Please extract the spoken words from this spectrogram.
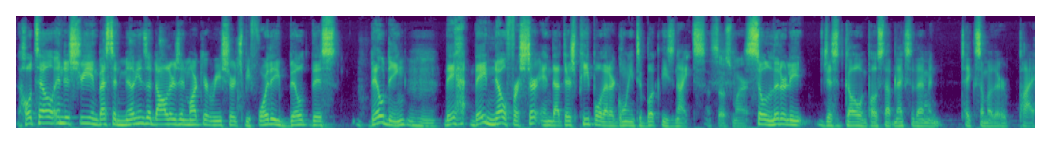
The hotel industry invested millions of dollars in market research before they built this building. Mm-hmm. They ha- they know for certain that there's people that are going to book these nights. That's so smart. So literally just go and post up next to them and take some of their pie.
